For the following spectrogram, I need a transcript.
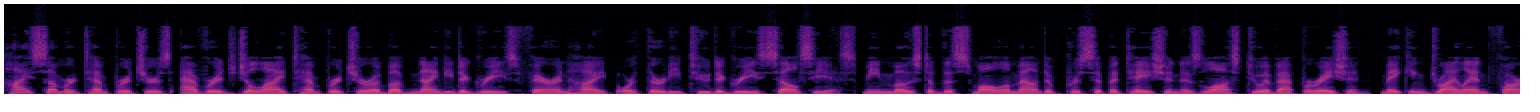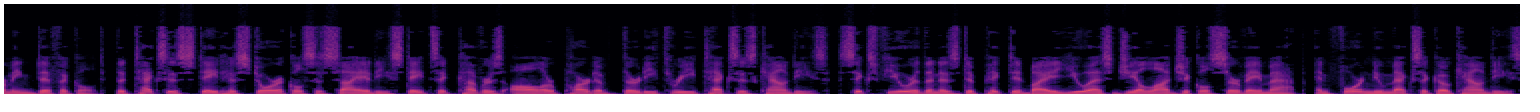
High summer temperatures average July temperature above 90 degrees Fahrenheit or 32 degrees Celsius mean most of the small amount of precipitation is lost to evaporation, making dryland farming difficult. The Texas State Historical Society states it covers all or part of 33 Texas counties, six fewer than as depicted by a U.S. Geological Survey map, and four New Mexico counties,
